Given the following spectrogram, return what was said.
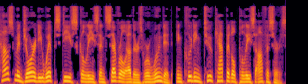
House Majority Whip Steve Scalise and several others were wounded, including two Capitol Police officers,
